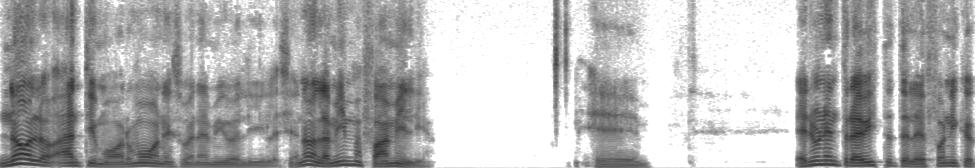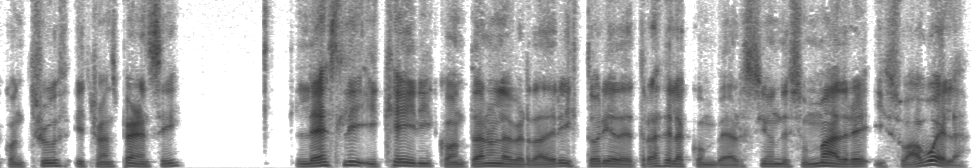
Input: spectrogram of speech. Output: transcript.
No los antimormones o enemigos de la iglesia, no, la misma familia. Eh, en una entrevista telefónica con Truth y Transparency, Leslie y Katie contaron la verdadera historia detrás de la conversión de su madre y su abuela,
